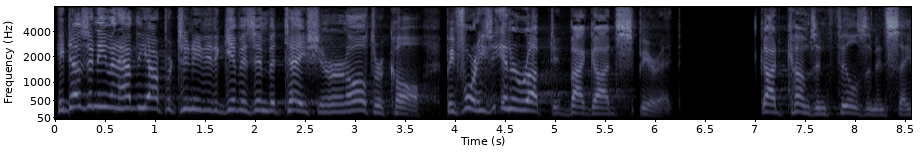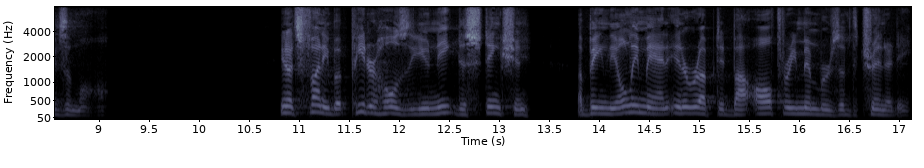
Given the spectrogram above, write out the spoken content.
He doesn't even have the opportunity to give his invitation or an altar call before he's interrupted by God's Spirit. God comes and fills them and saves them all. You know, it's funny, but Peter holds the unique distinction of being the only man interrupted by all three members of the Trinity.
